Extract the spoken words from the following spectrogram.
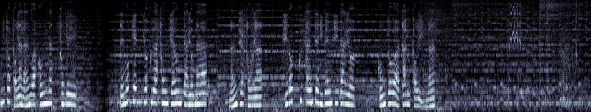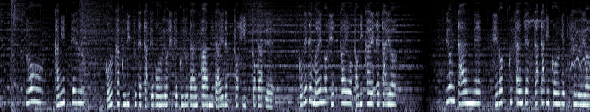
二度とやらんわこんなクソゲー。でも結局遊んじゃうんだよななんじゃそりゃ。シロックさんでリベンジだよ。今度は当たるといいな。うおー、神ってる。高確率で縦防御してくるダンファーにダイレクトヒットだぜ。これで前の失敗を取り返せたよ。4ターン目、シロックさんで再び攻撃するよ。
